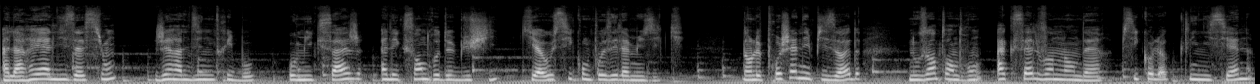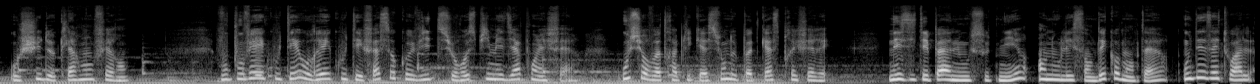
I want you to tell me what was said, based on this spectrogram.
À la réalisation, Géraldine Tribault. Au mixage, Alexandre Debuchy, qui a aussi composé la musique. Dans le prochain épisode, nous entendrons Axel Van Lander, psychologue clinicienne au CHU de Clermont-Ferrand. Vous pouvez écouter ou réécouter Face au Covid sur hospimedia.fr ou sur votre application de podcast préférée. N'hésitez pas à nous soutenir en nous laissant des commentaires ou des étoiles.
